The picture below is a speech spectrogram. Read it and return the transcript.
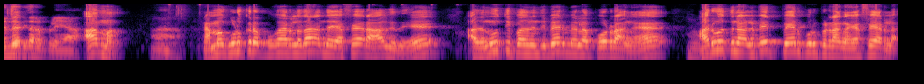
எதிர் தரப்புலையா? ஆமாம் நம்ம கொடுக்குற புகாரில் தான் அந்த எஃப்ஐஆர் ஆகுது. அது நூற்றி பதினஞ்சு பேர் மேலே போடுறாங்க. அறுபத்தி நாலு பேர் பேர் குறிப்பிடுறாங்க எஃப்ஐஆரில்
